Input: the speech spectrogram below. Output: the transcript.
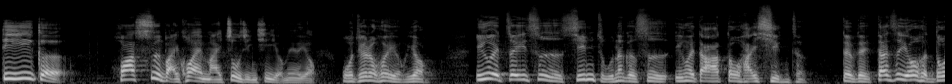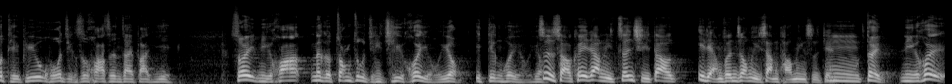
第一个花四百块买助警器有没有用？我觉得会有用，因为这一次新竹那个是因为大家都还醒着，对不对？但是有很多铁皮屋火警是发生在半夜，所以你花那个装助警器会有用，一定会有用。至少可以让你争取到一两分钟以上逃命时间。嗯，对，你会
